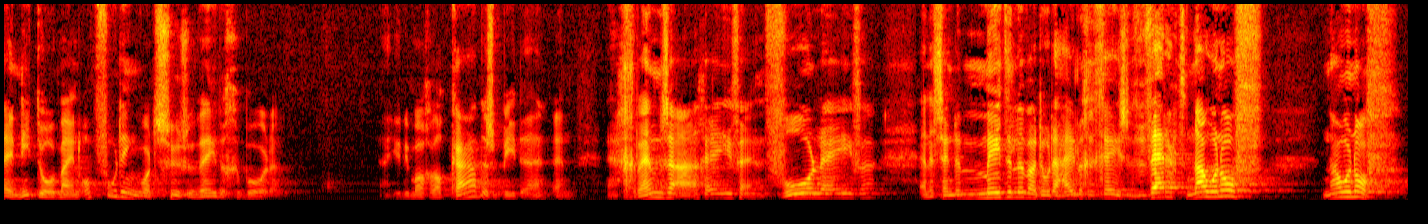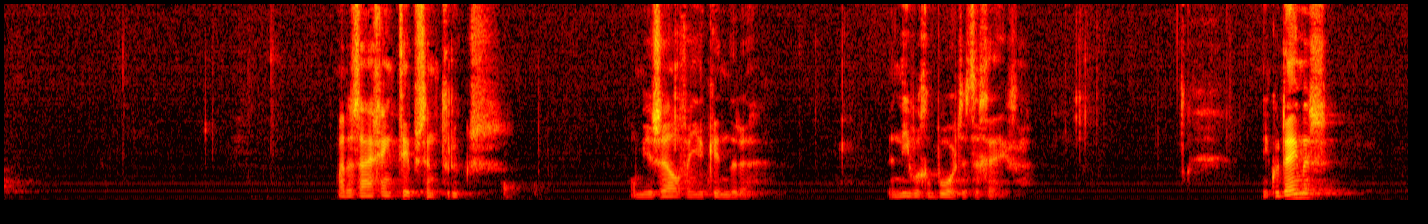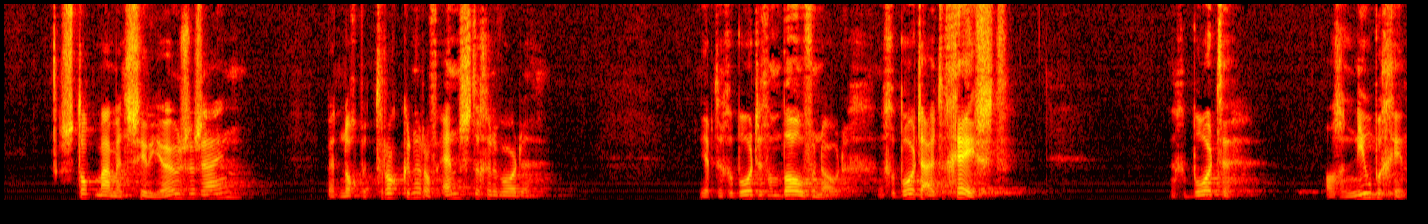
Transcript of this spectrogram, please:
Nee, niet door mijn opvoeding wordt Suze wedergeboren. jullie mogen wel kaders bieden hè? En, en grenzen aangeven en voorleven. En het zijn de middelen waardoor de Heilige Geest werkt, nou en of. Nou en of. Maar er zijn geen tips en trucs om jezelf en je kinderen een nieuwe geboorte te geven. Nicodemus, Stop maar met serieuzer zijn, met nog betrokkener of ernstiger worden. Je hebt een geboorte van boven nodig, een geboorte uit de geest. Een geboorte als een nieuw begin.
